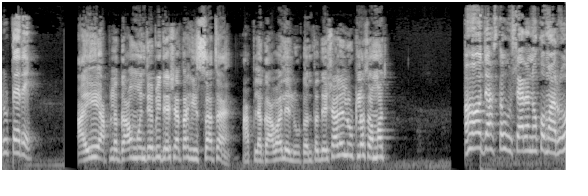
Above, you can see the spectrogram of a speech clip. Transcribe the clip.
लुटे रे. आई आपलं गाव म्हणजे बी देशाचा हिस्साच आहे. आपल्या गावाला लुटून तर देशाला लुटलं समज. हो जास्त हुशार नको मारू.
